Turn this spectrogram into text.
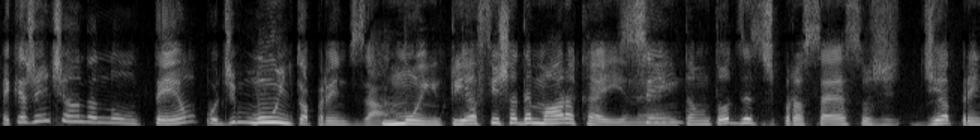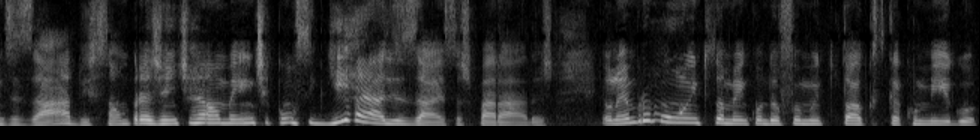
É que a gente anda num tempo de muito aprendizado. Muito, e a ficha demora a cair, né? Sim. Então, todos esses processos de- aprendizado são para a gente realmente conseguir realizar essas paradas. Eu lembro muito também quando eu fui muito tóxica comigo,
